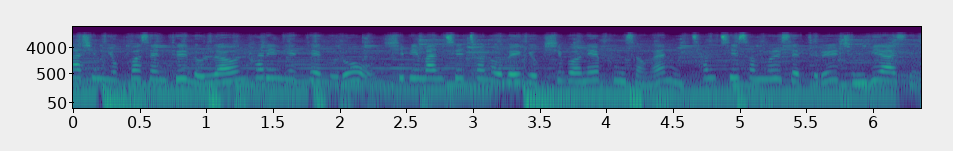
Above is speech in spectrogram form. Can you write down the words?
46% 놀라운 할인 혜택으로 127,560원의 풍성한 참치 선물 세트를 준비하세요.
